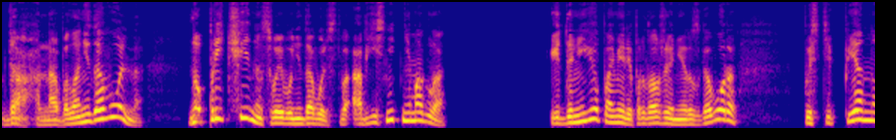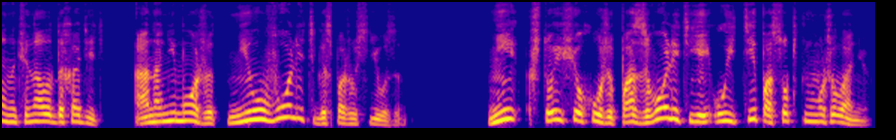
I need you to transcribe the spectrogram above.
Да, она была недовольна, но причины своего недовольства объяснить не могла и до нее по мере продолжения разговора постепенно начинало доходить. Она не может ни уволить госпожу Сьюзен, ни, что еще хуже, позволить ей уйти по собственному желанию.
